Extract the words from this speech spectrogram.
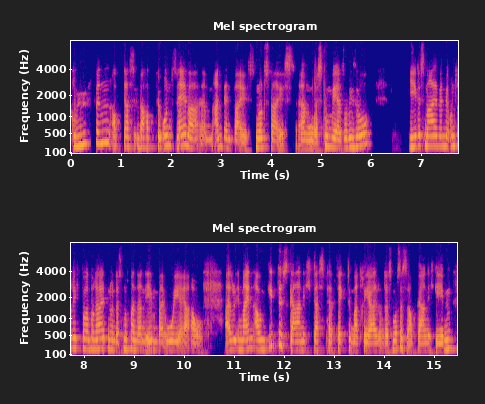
prüfen, ob das überhaupt für uns selber ähm, anwendbar ist, nutzbar ist. Ähm, das tun wir ja sowieso jedes Mal, wenn wir Unterricht vorbereiten und das muss man dann eben bei OER auch. Also in meinen Augen gibt es gar nicht das perfekte Material und das muss es auch gar nicht geben.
